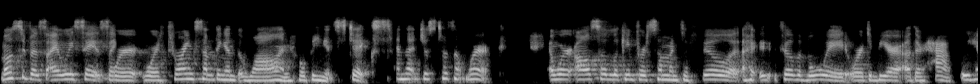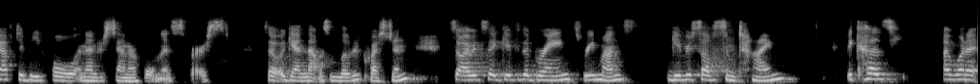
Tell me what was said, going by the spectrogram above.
Most of us i always say it's like we're, we're throwing something at the wall and hoping it sticks and that just doesn't work. And we're also looking for someone to fill fill the void or to be our other half. We have to be whole and understand our wholeness first. So again that was a loaded question. So i would say give the brain three months give yourself some time because i want to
